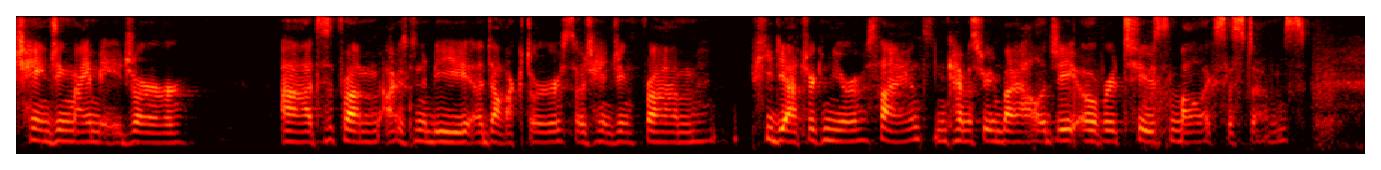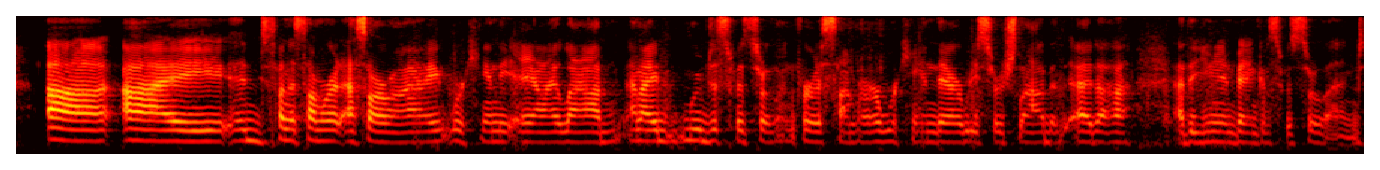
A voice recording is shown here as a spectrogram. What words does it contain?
changing my major, uh, to, from I was going to be a doctor, so changing from pediatric neuroscience and chemistry and biology over to symbolic systems. Uh, I had spent a summer at SRI working in the AI lab, and I moved to Switzerland for a summer working in their research lab at, at, uh, at the Union Bank of Switzerland.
